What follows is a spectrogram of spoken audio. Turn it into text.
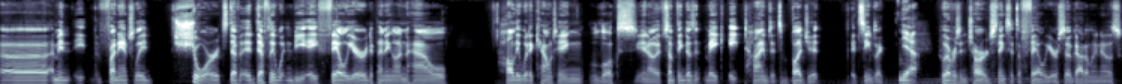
Uh, I mean, financially, sure. It's def- it definitely wouldn't be a failure, depending on how Hollywood accounting looks. You know, if something doesn't make eight times its budget, it seems like Yeah. whoever's in charge thinks it's a failure. So God only knows.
